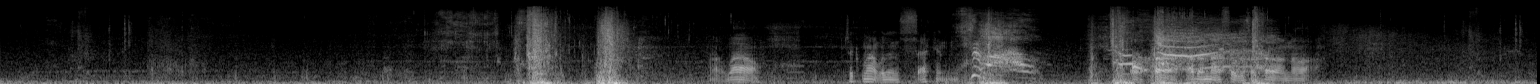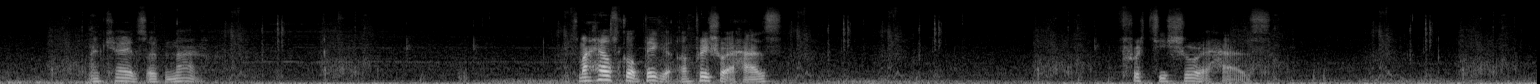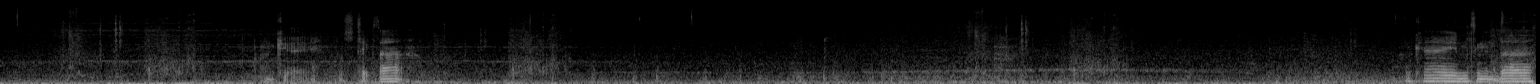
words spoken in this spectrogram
Oh wow. Took him out within seconds. Oh, I don't know if it was a her or not. Okay, let's open that. So my health got bigger. I'm pretty sure it has. Pretty sure it has. Okay, let's take that. Okay, nothing in there.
